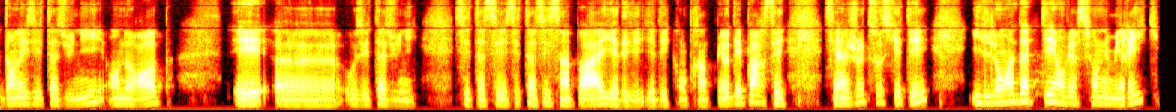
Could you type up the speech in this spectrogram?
dans les États-Unis, en Europe et euh, aux États-Unis. C'est assez, c'est assez sympa. Il y a des, il y a des contraintes, mais au départ, c'est, c'est un jeu de société. Ils l'ont adapté en version numérique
